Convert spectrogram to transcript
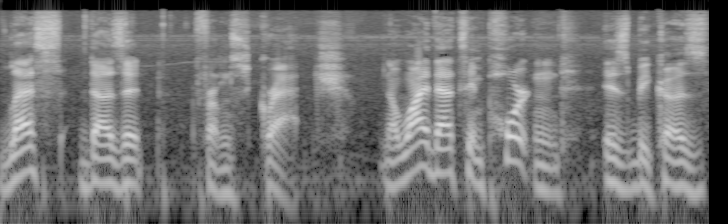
Les does it from scratch. Now why that's important is because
